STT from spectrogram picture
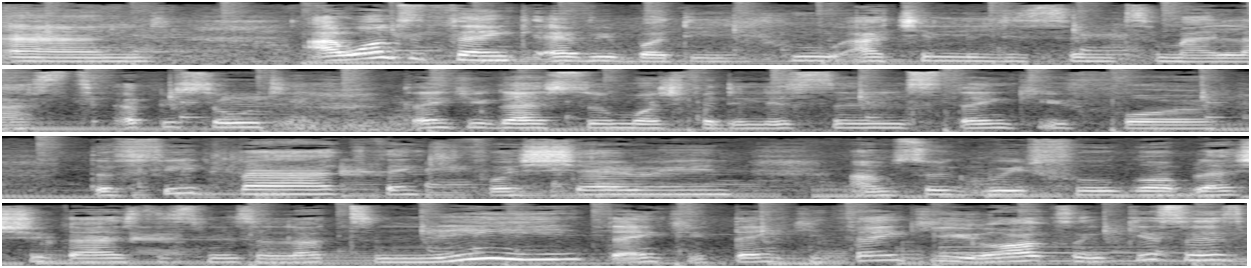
And I want to thank everybody who actually listened to my last episode. Thank you guys so much for the listens. Thank you for the feedback. Thank you for sharing. I'm so grateful. God bless you guys. This means a lot to me. Thank you, thank you, thank you. Hugs and kisses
